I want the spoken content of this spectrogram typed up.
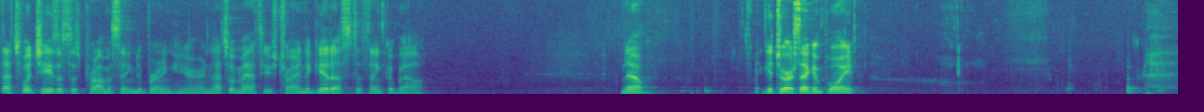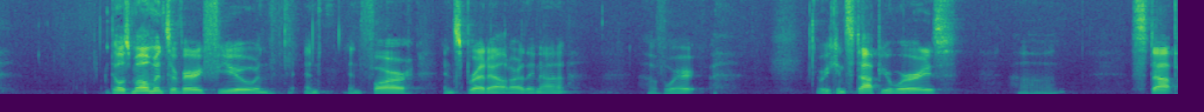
That's what Jesus is promising to bring here, and that's what Matthew's trying to get us to think about. Now, get to our second point. Those moments are very few and, and, and far and spread out, are they not? Of where, where you can stop your worries, uh, Stop,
